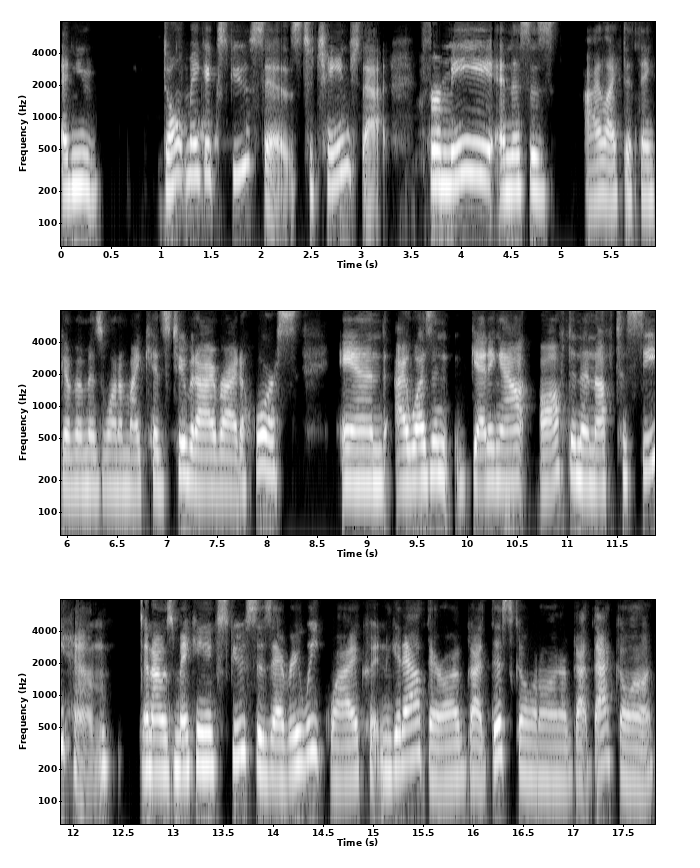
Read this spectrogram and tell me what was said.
and you don't make excuses to change that. For me, and this is I like to think of him as one of my kids too, but I ride a horse and I wasn't getting out often enough to see him. And I was making excuses every week why I couldn't get out there. Oh, I've got this going on, I've got that going on.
